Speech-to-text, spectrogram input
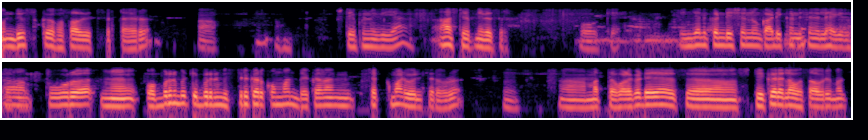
ಒಂದು ಡಿಸ್ಕ್ ಹೊಸದೈತೆ ಸರ್ ಟೈರ್ ಸ್ಟೆಪ್ನಿ ಇದೆಯಾ? ಹಾಂ ಸ್ಟೆಪ್ನಿ ಇದೆ ಸರ್ ಓಕೆ ಇಂಜನ್ ಕಂಡೀಷನು ಗಾಡಿ ಕಂಡೀಷನ್ ಎಲ್ಲ ಹೇಗಿದೆ ಸರ್? ಪೂರ ಒಬ್ಬರನ್ನ ಬಿಟ್ಟು ಇಬ್ಬರನ್ನ ಮಿಸ್ತ್ರಿ ಕರ್ಕೊಂಬಂದು ಬೇಕಾದಂಗೆ ಚೆಕ್ ಮಾಡಿ ಹೋಗ್ಲಿ ಸರ್ ಅವರು. ಮತ್ತೆ ಮತ್ತು ಒಳಗಡೆ ಸ್ಪೀಕರ್ ಎಲ್ಲ ಹೊಸಾವ್ ರೀ ಮತ್ತು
